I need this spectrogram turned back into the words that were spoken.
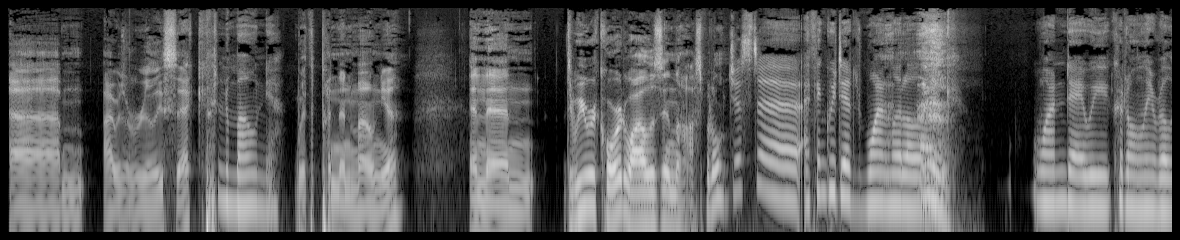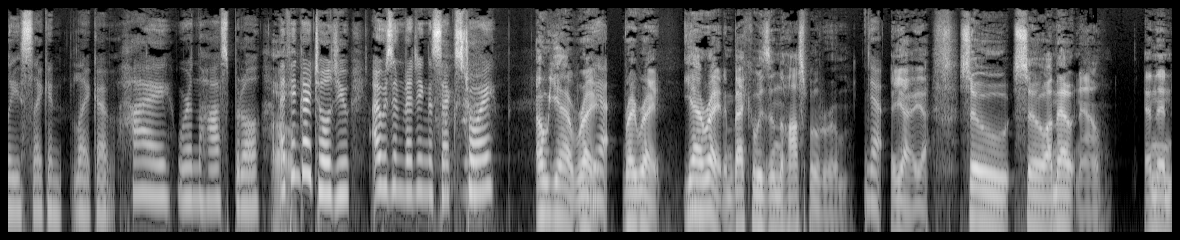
Um, I was really sick pneumonia. with pneumonia, and then did we record while I was in the hospital? Just uh, I think we did one little like. One day we could only release like an like a hi, we're in the hospital. I Oh. think I told you I was inventing a sex toy. Oh yeah, right, Yeah. right, right. Yeah, right. And Becca was in the hospital room. Yeah. Yeah, yeah. So so I'm out now. And then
